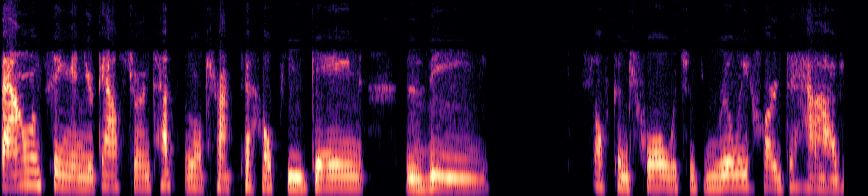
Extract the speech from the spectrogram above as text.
balancing in your gastrointestinal tract to help you gain the self-control, which is really hard to have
